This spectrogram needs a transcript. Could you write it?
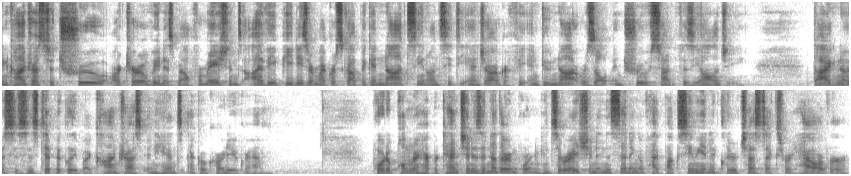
In contrast to true arterial venous malformations, IVPDs are microscopic and not seen on CT angiography and do not result in true shunt physiology. Diagnosis is typically by contrast enhanced echocardiogram. Portopulmonary hypertension is another important consideration in the setting of hypoxemia in a clear chest x-ray. However,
